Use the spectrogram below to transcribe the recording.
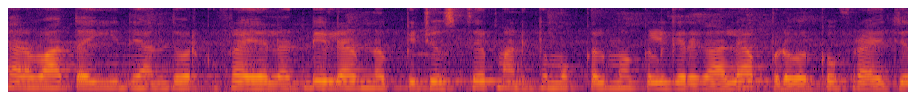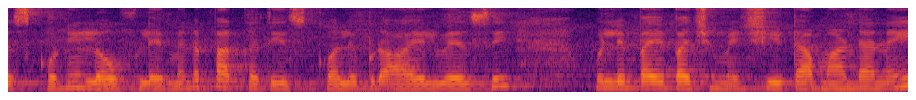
తర్వాత ఇది ఎంతవరకు ఫ్రై అయ్యాలంటే ఇలా నొక్కి చూస్తే మనకి ముక్కలు ముక్కలు గిరగాలి అప్పటి వరకు ఫ్రై చేసుకొని లో ఫ్లేమ్ మీద పక్క తీసుకోవాలి. ఇప్పుడు ఆయిల్ వేసి ఉల్లిపాయ పచ్చిమిర్చి టమాటాని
